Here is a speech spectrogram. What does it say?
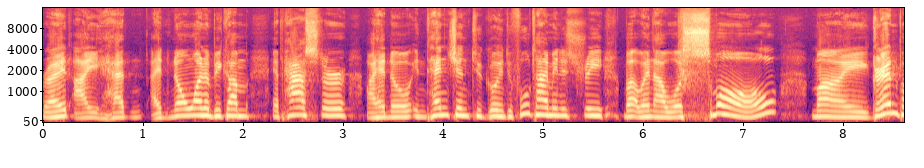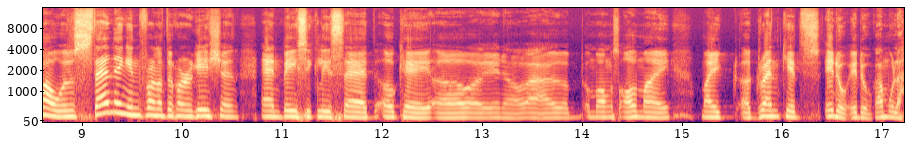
right? I had I don't want to become a pastor. I had no intention to go into full-time ministry, but when I was small, my grandpa was standing in front of the congregation and basically said, "Okay, uh, you know, uh, amongst all my my uh, grandkids, Edo, Edo, kamula,"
